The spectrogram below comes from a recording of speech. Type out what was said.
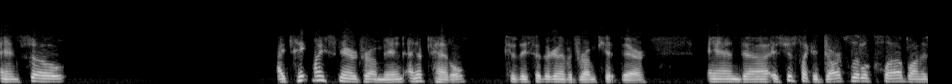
And so I take my snare drum in and a pedal because they said they're going to have a drum kit there. And uh, it's just like a dark little club on a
